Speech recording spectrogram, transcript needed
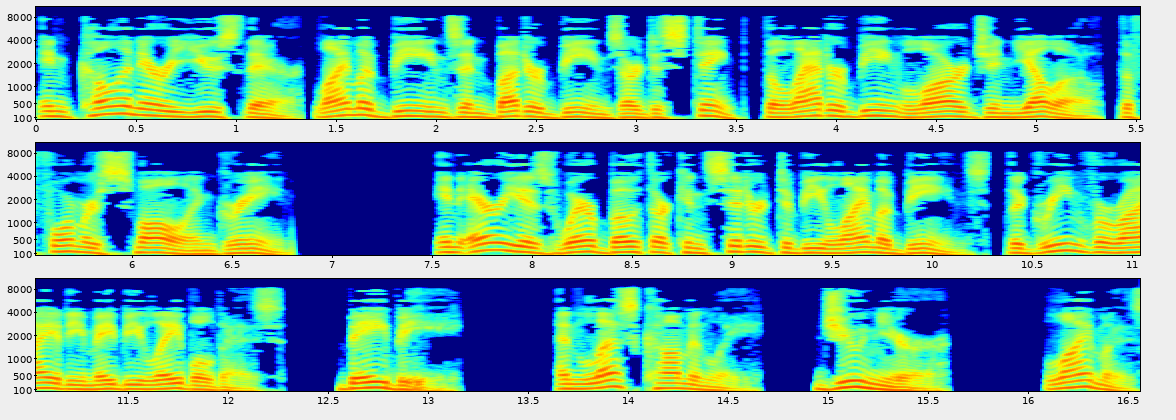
In culinary use there, lima beans and butter beans are distinct, the latter being large and yellow, the former small and green. In areas where both are considered to be lima beans, the green variety may be labeled as «baby» and less commonly «junior» limas.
